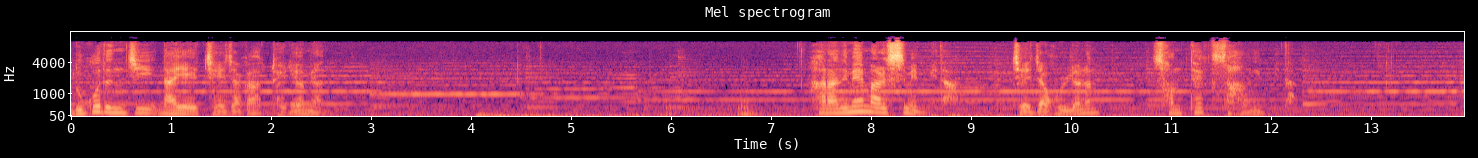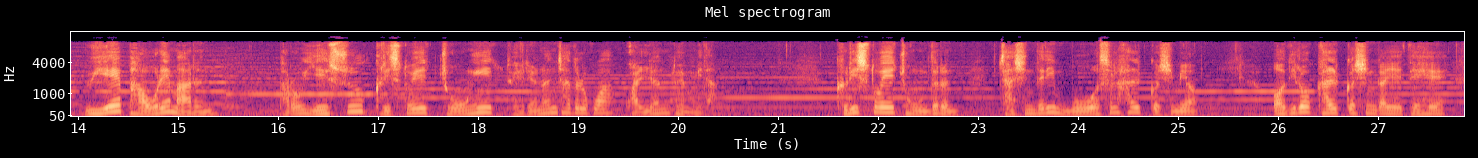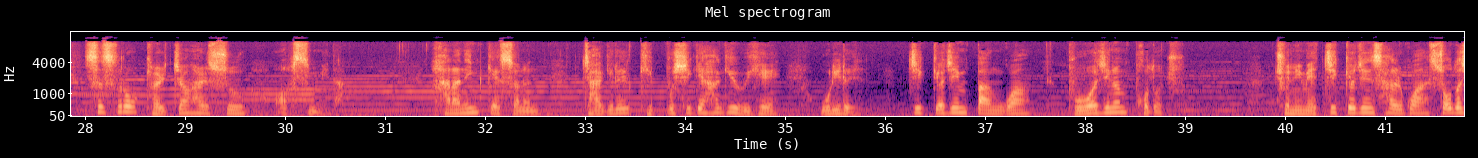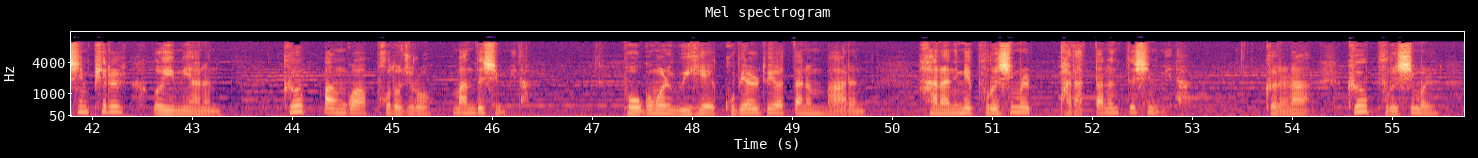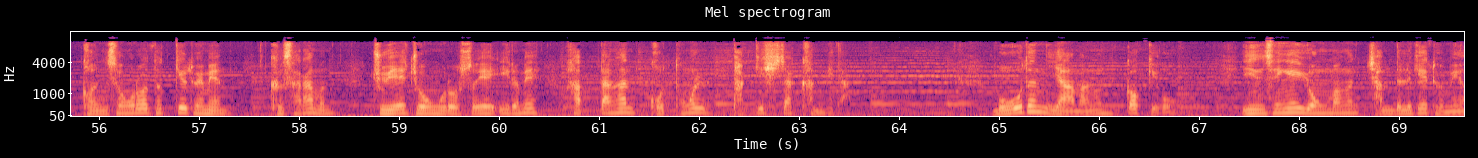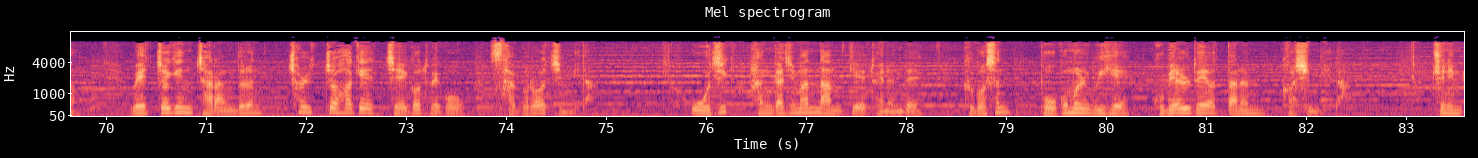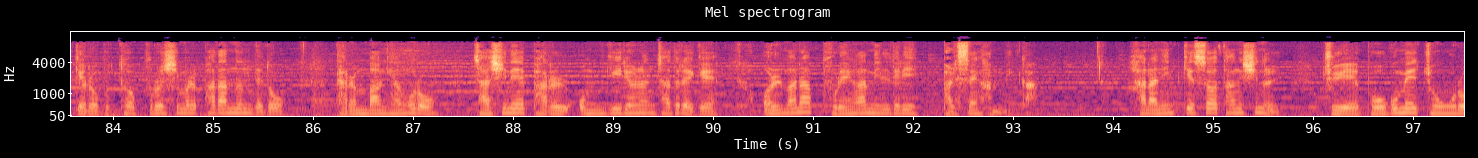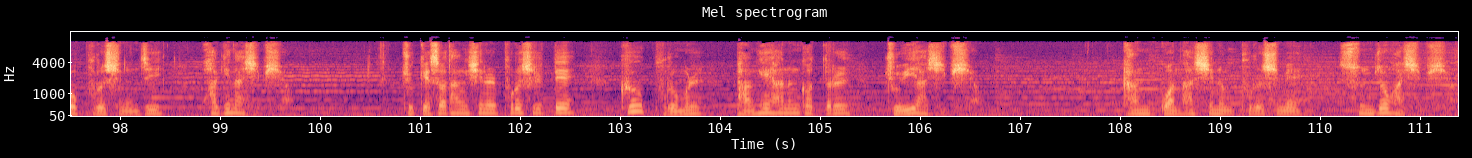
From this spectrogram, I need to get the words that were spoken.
누구든지 나의 제자가 되려면 하나님의 말씀입니다. 제자 훈련은 선택 사항입니다. 위에 바울의 말은 바로 예수 그리스도의 종이 되려는 자들과 관련됩니다. 그리스도의 종들은 자신들이 무엇을 할 것이며 어디로 갈 것인가에 대해 스스로 결정할 수 없습니다. 하나님께서는 자기를 기쁘시게 하기 위해 우리를 찢겨진 빵과 부어지는 포도주, 주님의 찢겨진 살과 쏟으신 피를 의미하는 그 빵과 포도주로 만드십니다. 복음을 위해 구별되었다는 말은 하나님의 부르심을 받았다는 뜻입니다. 그러나 그 부르심을 건성으로 듣게 되면 그 사람은 주의 종으로서의 이름에 합당한 고통을 받기 시작합니다. 모든 야망은 꺾이고 인생의 욕망은 잠들게 되며 외적인 자랑들은 철저하게 제거되고 사그러집니다. 오직 한 가지만 남게 되는데 그것은 복음을 위해 구별되었다는 것입니다. 주님께로부터 부르심을 받았는데도 다른 방향으로 자신의 발을 옮기려는 자들에게 얼마나 불행한 일들이 발생합니까? 하나님께서 당신을 주의 복음의 종으로 부르시는지 확인하십시오. 주께서 당신을 부르실 때 그 부름을 방해하는 것들을 주의하십시오. 강권하시는 부르심에 순종하십시오.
